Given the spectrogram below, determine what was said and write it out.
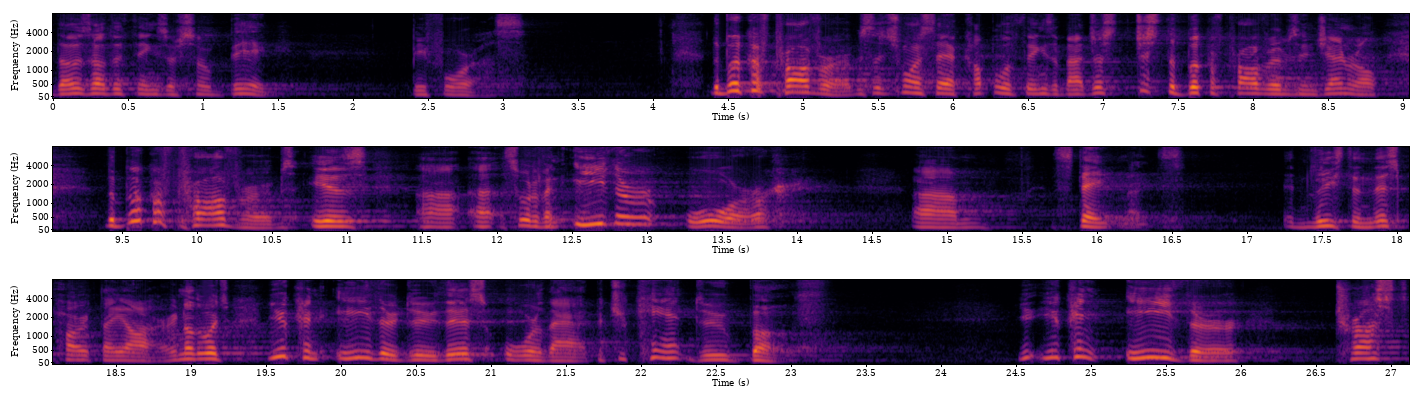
those other things are so big before us. The book of Proverbs, I just want to say a couple of things about just, just the book of Proverbs in general. The book of Proverbs is uh, a, sort of an either or um, statement. At least in this part, they are. In other words, you can either do this or that, but you can't do both. You, you can either trust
